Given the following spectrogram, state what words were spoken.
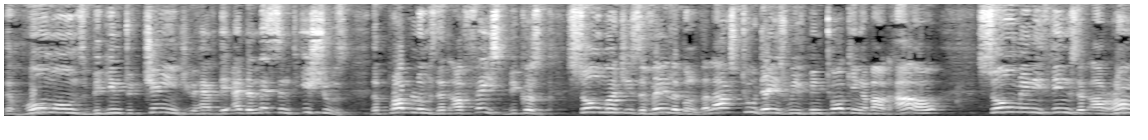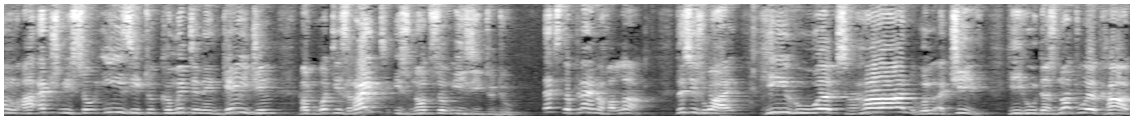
The hormones begin to change. You have the adolescent issues, the problems that are faced because so much is available. The last two days we've been talking about how so many things that are wrong are actually so easy to commit and engage in, but what is right is not so easy to do. That's the plan of Allah. This is why he who works hard will achieve. He who does not work hard,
